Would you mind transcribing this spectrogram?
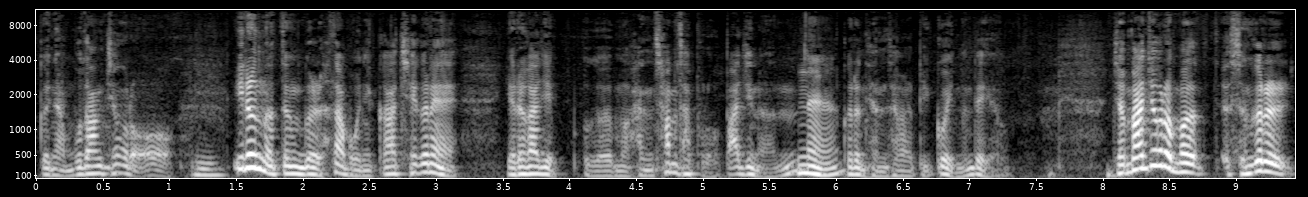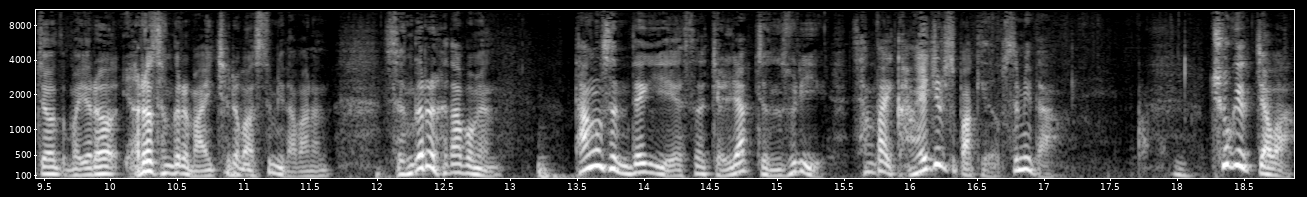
그냥 무당청으로 음. 이런 어떤 걸 하다 보니까 최근에 여러 가지 그뭐한 3, 4% 빠지는 네. 그런 현상을 빚고 있는데요. 전반적으로 뭐 선거를 저도 뭐 여러 여러 선거를 많이 치러봤습니다만은 선거를 하다 보면 당선되기 위해서 전략 전술이 상당히 강해질 수밖에 없습니다. 추격자와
